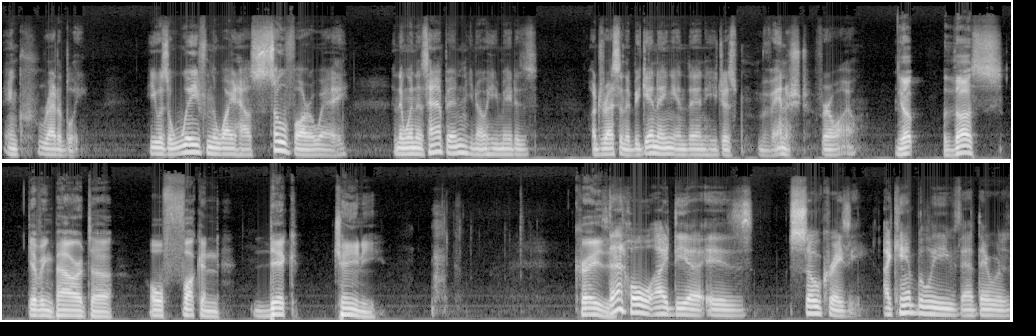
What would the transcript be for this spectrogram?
incredibly? He was away from the White House, so far away, and then when this happened, you know, he made his address in the beginning, and then he just vanished for a while. Yep. Thus giving power to old fucking Dick Cheney. Crazy. That whole idea is so crazy. I can't believe that there was.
